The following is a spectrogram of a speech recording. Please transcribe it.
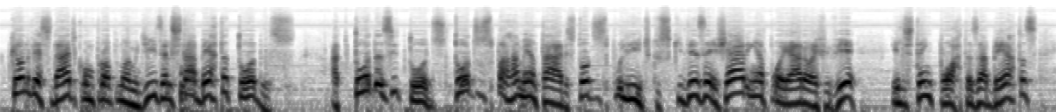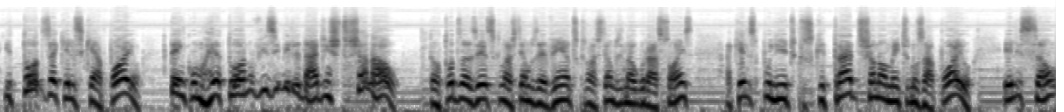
Porque a universidade, como o próprio nome diz, ela está aberta a todos. A todas e todos, todos os parlamentares, todos os políticos que desejarem apoiar a UFV, eles têm portas abertas e todos aqueles que apoiam têm como retorno visibilidade institucional. Então, todas as vezes que nós temos eventos, que nós temos inaugurações, aqueles políticos que tradicionalmente nos apoiam, eles são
